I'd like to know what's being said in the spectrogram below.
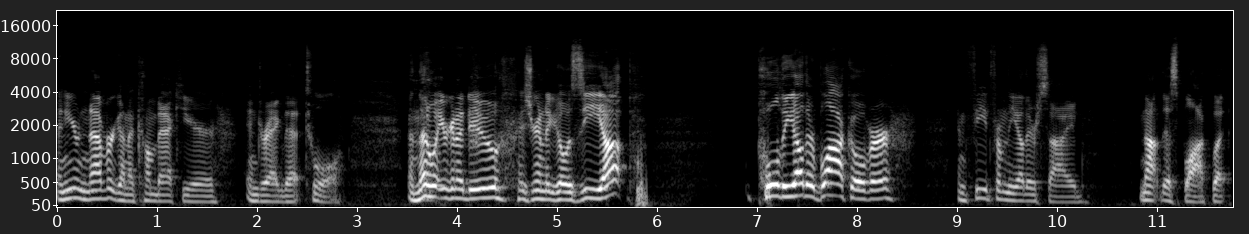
and you're never going to come back here and drag that tool. And then what you're going to do is you're going to go Z up, pull the other block over, and feed from the other side. Not this block, but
